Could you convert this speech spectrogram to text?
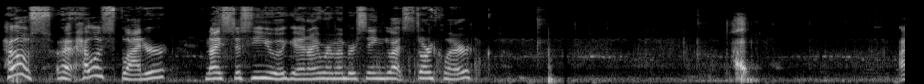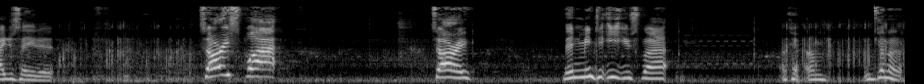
Hello, uh, hello, Splatter. Nice to see you again. I remember seeing you at Store Clerk. I just ate it. Sorry, Splat. Sorry. Didn't mean to eat you, Splat. Okay, um, I'm gonna.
